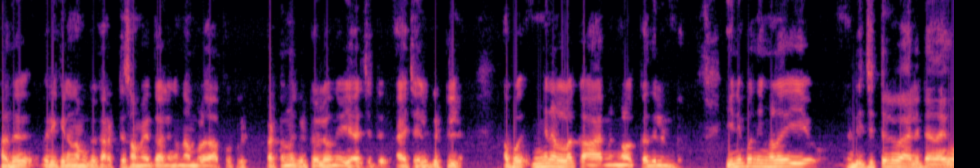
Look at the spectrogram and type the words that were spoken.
അത് ഒരിക്കലും നമുക്ക് കറക്റ്റ് സമയത്തോ അല്ലെങ്കിൽ നമ്മൾ അപ്പോൾ പെട്ടെന്ന് കിട്ടുമല്ലോ എന്ന് വിചാരിച്ചിട്ട് അയച്ചാൽ കിട്ടില്ല. അപ്പോൾ ഇങ്ങനെയുള്ള കാരണങ്ങളൊക്കെ അതിലുണ്ട്. ഇനിയിപ്പോൾ നിങ്ങൾ ഈ ഡിജിറ്റൽ വാലറ്റ് അതായത്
